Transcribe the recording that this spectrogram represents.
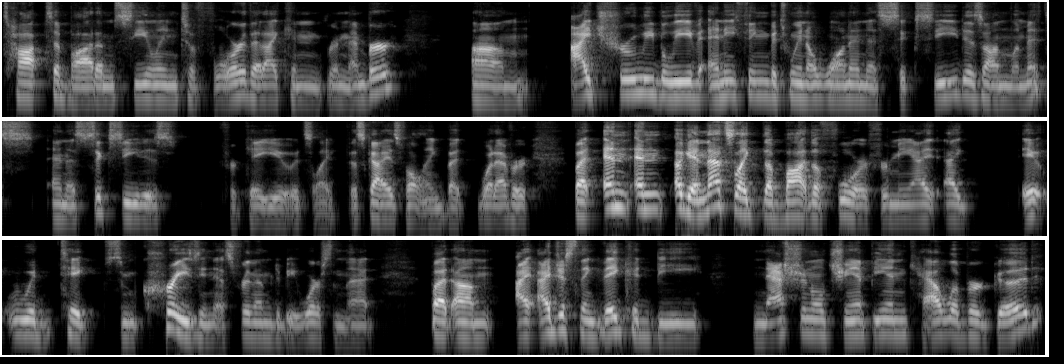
top to bottom, ceiling to floor that I can remember. Um, I truly believe anything between a one and a six seed is on limits, and a six seed is for KU. It's like the sky is falling, but whatever. But and and again, that's like the bot the floor for me. I I it would take some craziness for them to be worse than that. But um, I I just think they could be national champion caliber good,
